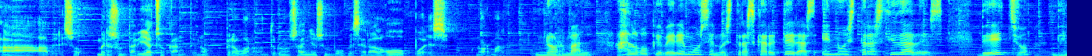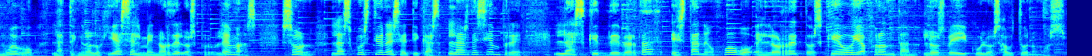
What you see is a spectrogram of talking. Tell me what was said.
a, ver eso. Me resultaría chocante, ¿no? Pero bueno, dentro de unos años supongo que será algo, pues, normal. Normal, algo que veremos en nuestras carreteras, en nuestras ciudades. De hecho, de nuevo, la tecnología es el menor de los problemas. Son las cuestiones éticas, las de siempre, las que de verdad están en juego en los retos que hoy afrontan los vehículos autónomos.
